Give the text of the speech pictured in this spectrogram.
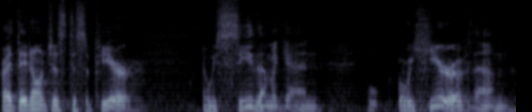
right? They don't just disappear, and we see them again or we hear of them,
